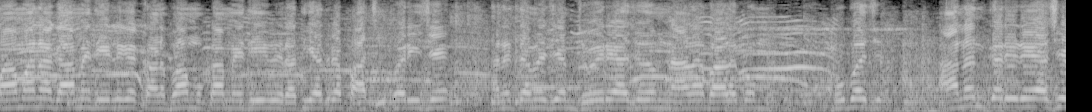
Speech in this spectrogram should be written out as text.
મામાના ગામેથી એટલે કે કણભા મુકામેથી રથયાત્રા પાછી ફરી છે. અને તમે જેમ જોઈ રહ્યા છો તેમ નાના બાળકો ખૂબ જ આનંદ કરી રહ્યા છે,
